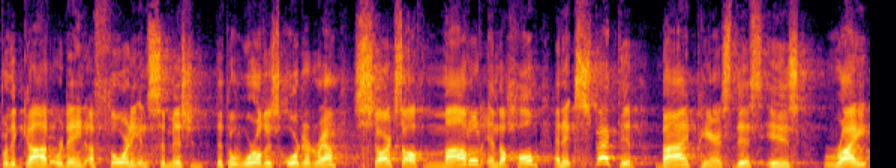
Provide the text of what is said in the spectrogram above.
for the God ordained authority and submission that the world is ordered around starts off modeled in the home and expected by parents. This is right,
